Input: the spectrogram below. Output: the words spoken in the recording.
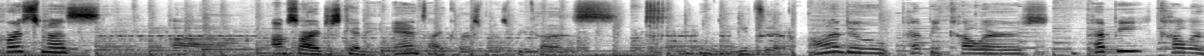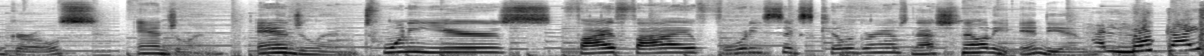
Christmas. Uh, I'm sorry, just kidding. Anti-Christmas because who needs it? I want to do Peppy Colors. Peppy Color Girls. Angelin. Angelin. 20 years, 5'5", 46 kilograms, nationality Indian. Hello guys,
